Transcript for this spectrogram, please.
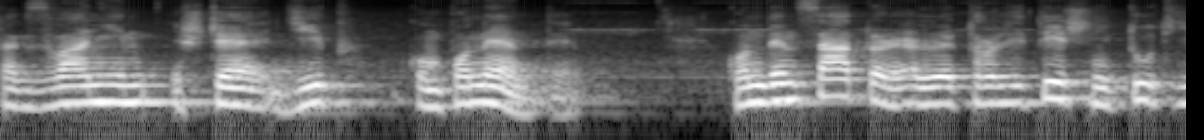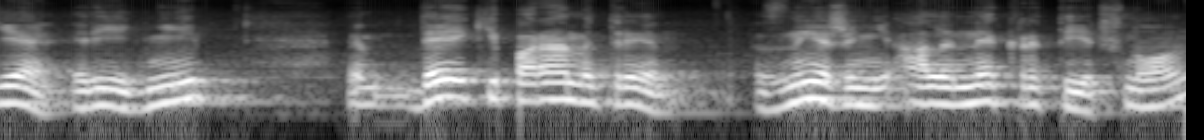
так звані ще діп-компоненти. Конденсатори електролітичні тут є рідні. Ем, Деякі параметри знижені, але не критично.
